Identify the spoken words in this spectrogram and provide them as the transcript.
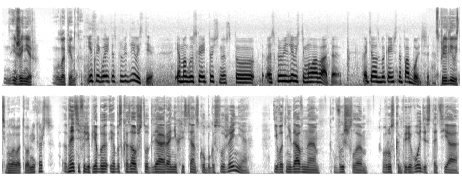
инженер Лапенко. Если говорить о справедливости, я могу сказать точно, что справедливости маловато. Хотелось бы, конечно, побольше. Справедливости маловато, вам не кажется? Знаете, Филипп, я бы, я бы сказал, что для раннехристианского богослужения, и вот недавно вышла в русском переводе статья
